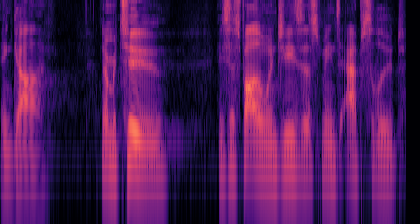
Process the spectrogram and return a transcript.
in God. Number two, he says following Jesus means absolute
